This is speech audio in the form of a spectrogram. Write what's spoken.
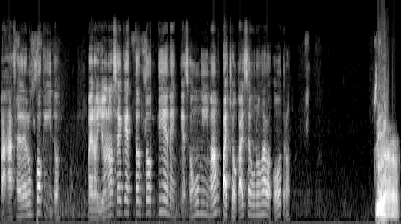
vas a ceder un poquito, pero yo no sé qué estos dos tienen, que son un imán para chocarse unos a los otros. Sí, no.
